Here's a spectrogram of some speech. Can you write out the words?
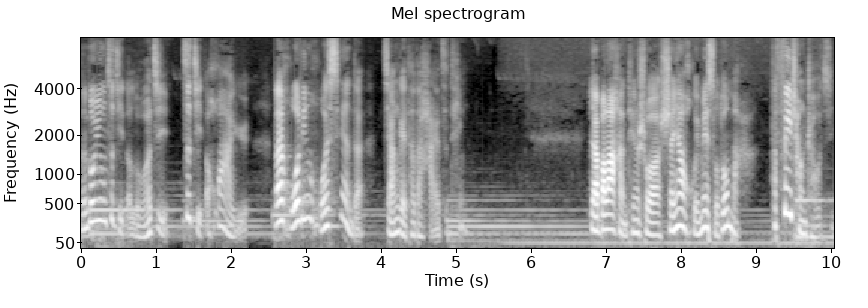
能够用自己的逻辑、自己的话语来活灵活现地讲给他的孩子听。亚伯拉罕听说神要毁灭索多玛，他非常着急，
